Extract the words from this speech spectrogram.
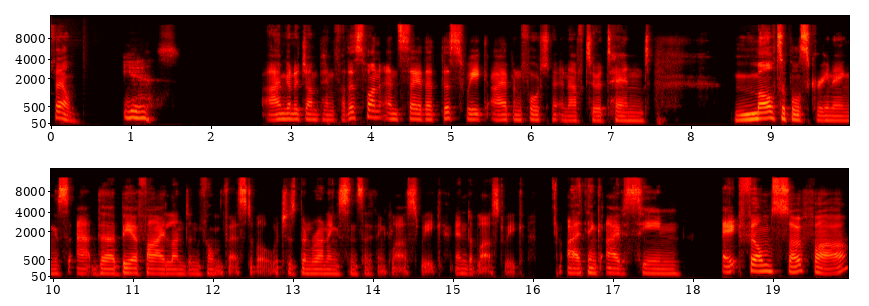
film. Yes. I'm going to jump in for this one and say that this week I have been fortunate enough to attend multiple screenings at the BFI London Film Festival, which has been running since I think last week, end of last week. I think I've seen eight films so far,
